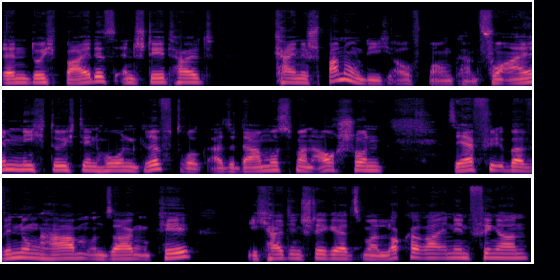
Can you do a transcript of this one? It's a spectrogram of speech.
Denn durch beides entsteht halt keine Spannung, die ich aufbauen kann. Vor allem nicht durch den hohen Griffdruck. Also da muss man auch schon sehr viel Überwindung haben und sagen, okay, ich halte den Schläger jetzt mal lockerer in den Fingern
